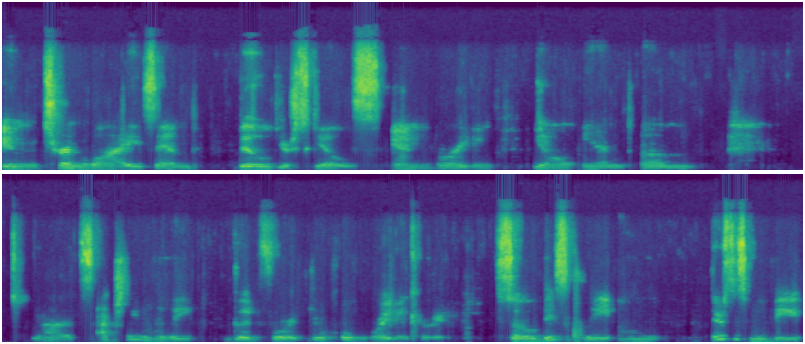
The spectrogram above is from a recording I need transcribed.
internalize and build your skills in writing, you know, and um, yeah, it's actually really good for your whole writing career. So basically, um, there's this movie.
